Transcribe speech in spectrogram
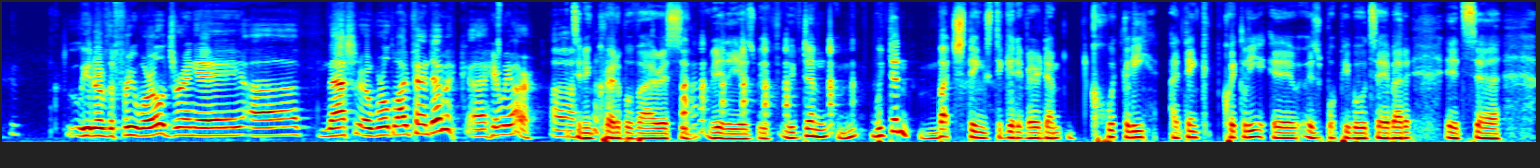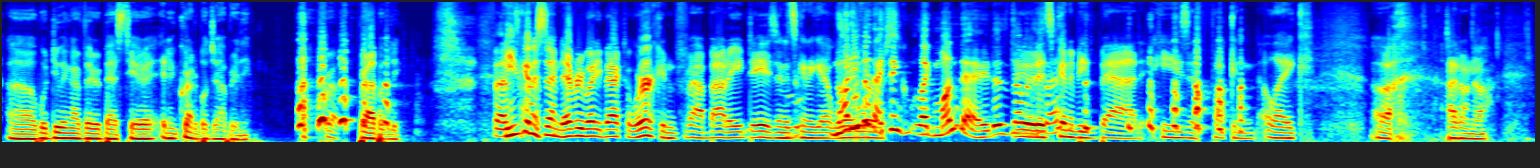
leader of the free world during a uh, national, a worldwide pandemic. Uh, here we are. Uh, It's an incredible virus. It really is. We've we've done we've done much things to get it very done quickly. I think quickly uh, is what people would say about it. It's uh, uh, we're doing our very best here. An incredible job, really. Pro- Probably. He's gonna send everybody back to work in about eight days, and it's gonna get not even, I think, like Monday. Does that what Dude, it's gonna be bad. He's a fucking like, uh, I don't know.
